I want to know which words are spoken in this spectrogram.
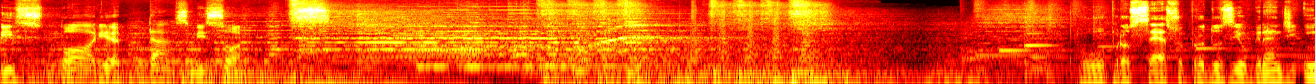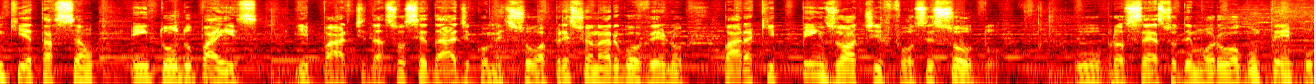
História das Missões. O processo produziu grande inquietação em todo o país e parte da sociedade começou a pressionar o governo para que Penzotti fosse solto. O processo demorou algum tempo,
